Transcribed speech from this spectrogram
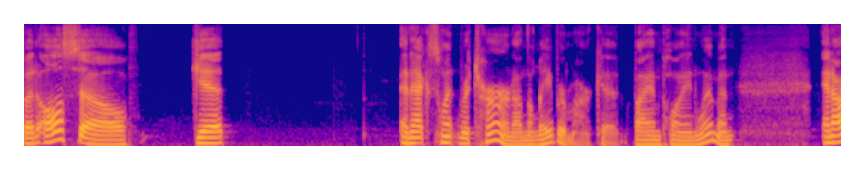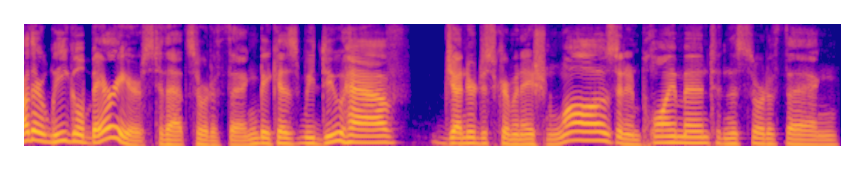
but also get an excellent return on the labor market by employing women. And are there legal barriers to that sort of thing? Because we do have gender discrimination laws and employment and this sort of thing.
